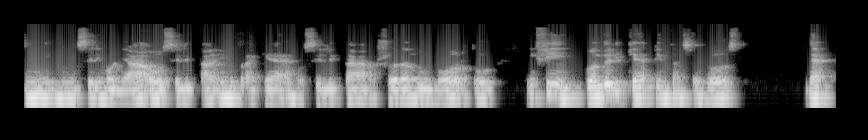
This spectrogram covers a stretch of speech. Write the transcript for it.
num cerimonial, ou se ele está indo para a guerra, ou se ele está chorando um morto, ou enfim, quando ele quer pintar seu rosto, né?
